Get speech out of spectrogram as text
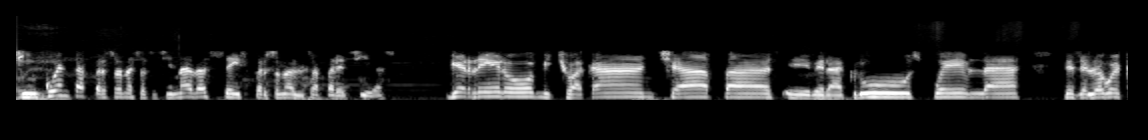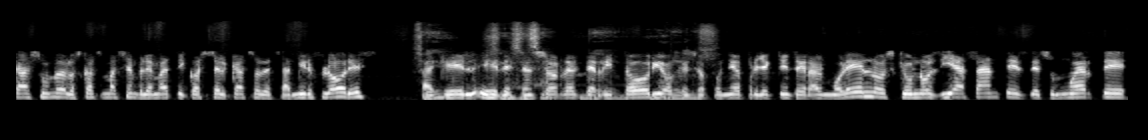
50 personas asesinadas, 6 personas desaparecidas. Guerrero, Michoacán, Chiapas, eh, Veracruz, Puebla. Desde luego el caso, uno de los casos más emblemáticos es el caso de Samir Flores, aquel eh, defensor del territorio que se oponía al proyecto integral Morelos, que unos días antes de su muerte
